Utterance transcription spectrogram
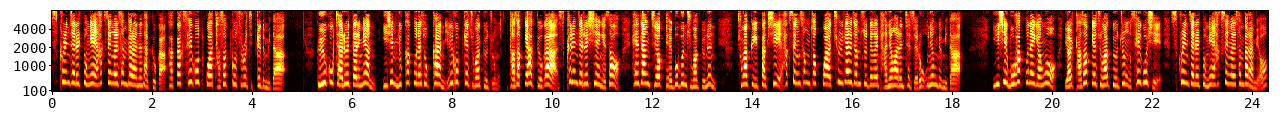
스크린제를 통해 학생을 선별하는 학교가 각각 3곳과 5곳으로 집계됩니다. 교육국 자료에 따르면 26학군에 속한 7개 중학교 중 5개 학교가 스크린제를 시행해서 해당 지역 대부분 중학교는 중학교 입학 시 학생 성적과 출결 점수 등을 반영하는 체제로 운영됩니다. 25학군의 경우 15개 중학교 중 3곳이 스크린제를 통해 학생을 선발하며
